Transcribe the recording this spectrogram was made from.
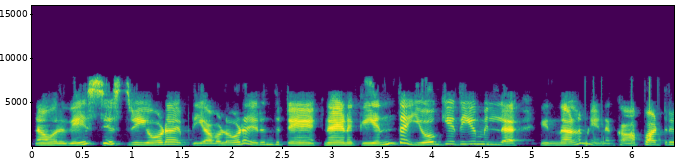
நான் ஒரு வேசிய ஸ்திரீயோட இப்படி அவளோட இருந்துட்டேன். நான் எனக்கு எந்த யோகியதையும் இல்ல. இருந்தாலும் என்னை காப்பாற்று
